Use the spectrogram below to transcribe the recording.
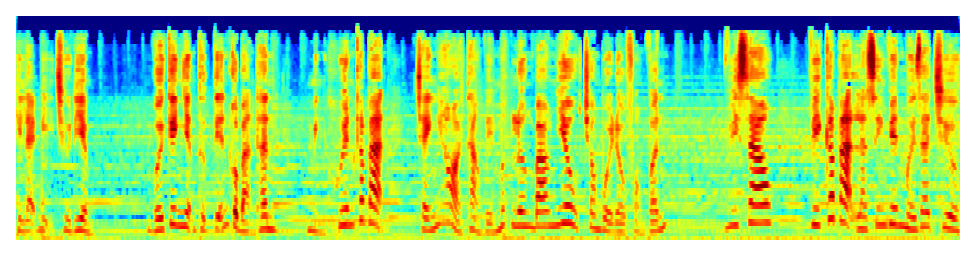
thì lại bị trừ điểm. Với kinh nghiệm thực tiễn của bản thân, mình khuyên các bạn tránh hỏi thẳng về mức lương bao nhiêu trong buổi đầu phỏng vấn. Vì sao? Vì các bạn là sinh viên mới ra trường,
